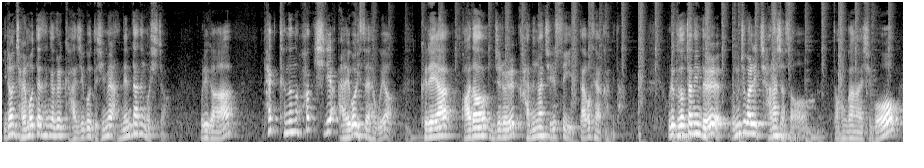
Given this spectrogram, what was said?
이런 잘못된 생각을 가지고 드시면 안 된다는 것이죠. 우리가 팩트는 확실히 알고 있어야 하고요. 그래야 과다 음주를 가능한 지을 수 있다고 생각합니다. 우리 구독자님들 음주 관리 잘 하셔서 더 건강하시고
